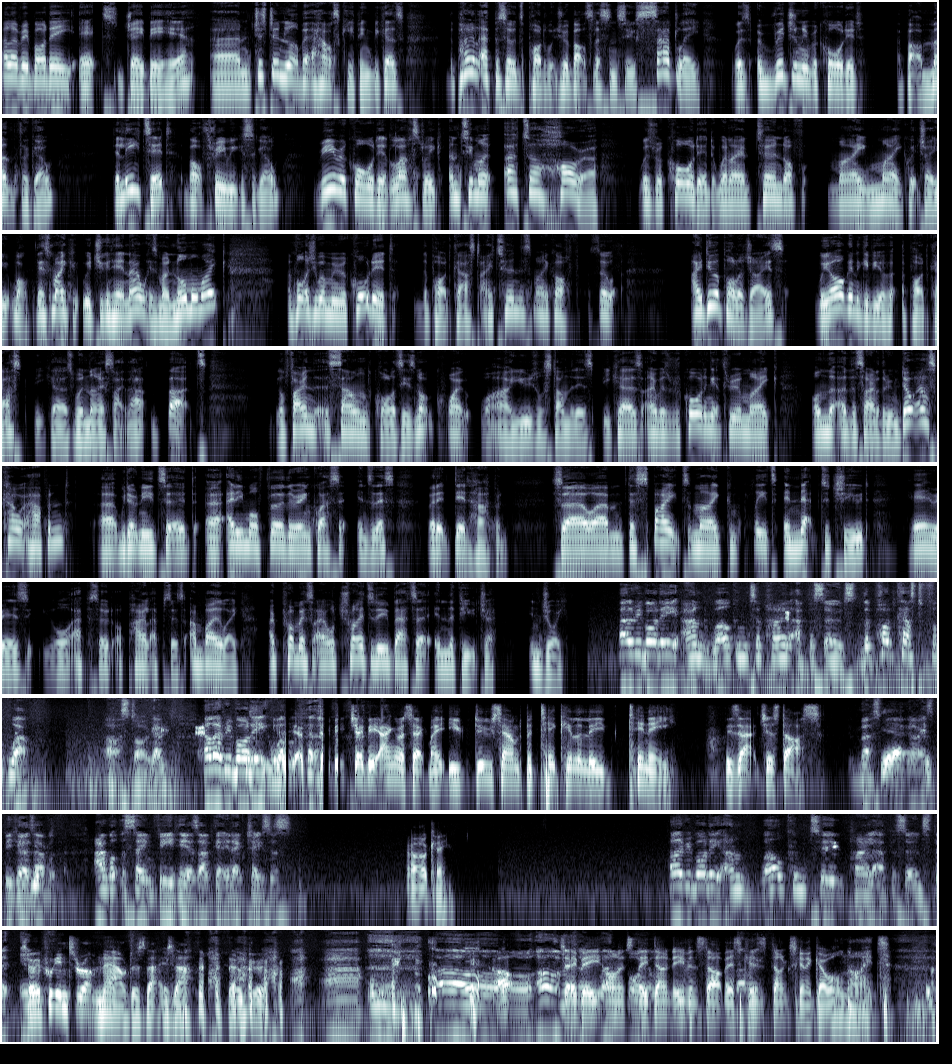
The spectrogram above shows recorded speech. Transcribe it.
Hello, everybody. It's JB here, and just doing a little bit of housekeeping because the pilot episodes pod, which you're about to listen to, sadly was originally recorded about a month ago, deleted about three weeks ago, re recorded last week, and to my utter horror, was recorded when I had turned off my mic, which I, well, this mic, which you can hear now, is my normal mic. Unfortunately, when we recorded the podcast, I turned this mic off. So I do apologize we are going to give you a, a, podcast because we're nice like that, but you'll find that the sound quality is not quite what our usual standard is because I was recording it through a mic on the other side of the room. Don't ask how it happened. Uh, we don't need to uh, any more further inquest into this, but it did happen. So, um, despite my complete ineptitude, here is your episode of pilot episodes. And by the way, I promise I will try to do better in the future. Enjoy. Hello, everybody, and welcome to Pilot Episodes, the podcast for, well, I'll start again. Hello, everybody. JB, JB, hang on a sec, mate. You do sound particularly tinny. Is that just us? It must yeah. be, guys, because I've, I've got the same feed here as I'd get in Egg Chasers. Oh, okay. Hello, everybody, and welcome to pilot episodes. so, if we interrupt now, does that is that no good? oh, oh, oh JB, honestly, don't even start this because Dunk's going to go all night. he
